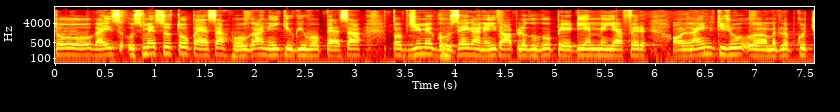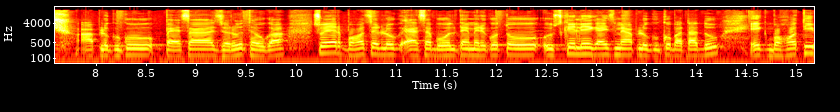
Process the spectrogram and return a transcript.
तो गाइज़ उसमें से तो पैसा होगा नहीं क्योंकि वो पैसा पबजी में घुसेगा नहीं तो आप लोगों को पेटीएम में या फिर ऑनलाइन की जो आ, मतलब कुछ आप लोगों को पैसा ज़रूरत होगा। सो यार बहुत सारे लोग ऐसा बोलते हैं मेरे को तो उसके लिए गाइज़ मैं आप लोगों को बता दूँ एक बहुत ही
